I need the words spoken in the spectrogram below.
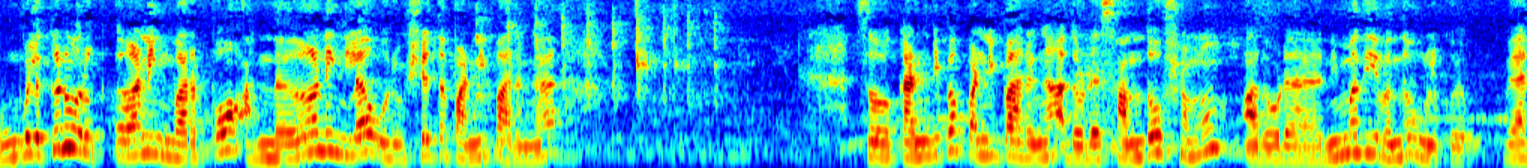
உங்களுக்குன்னு ஒரு ஏர்னிங் வரப்போ அந்த ஏர்னிங்கில் ஒரு விஷயத்த பண்ணி பாருங்கள் ஸோ கண்டிப்பாக பண்ணி பாருங்க. அதோட சந்தோஷமும் அதோட நிம்மதியை வந்து உங்களுக்கு வேற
